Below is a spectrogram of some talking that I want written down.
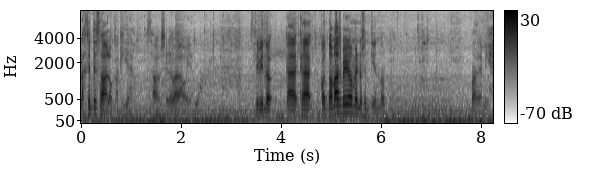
La gente estaba loca aquí ya Estaba- Se le va la olla Estoy viendo cada, cada- Cuanto más veo menos entiendo Madre mía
